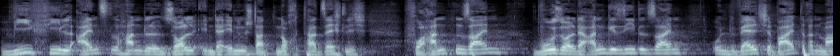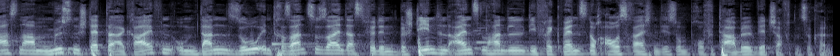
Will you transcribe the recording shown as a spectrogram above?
wie viel Einzelhandel soll in der Innenstadt noch tatsächlich vorhanden sein? Wo soll der angesiedelt sein? Und welche weiteren Maßnahmen müssen Städte ergreifen, um dann so interessant zu sein, dass für den bestehenden Einzelhandel die Frequenz noch ausreichend ist, um profitabel wirtschaften zu können?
